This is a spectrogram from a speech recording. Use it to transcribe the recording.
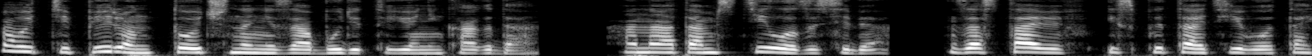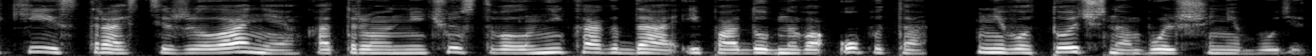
Вот теперь он точно не забудет ее никогда. Она отомстила за себя, заставив испытать его такие страсти и желания, которые он не чувствовал никогда, и подобного опыта у него точно больше не будет.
